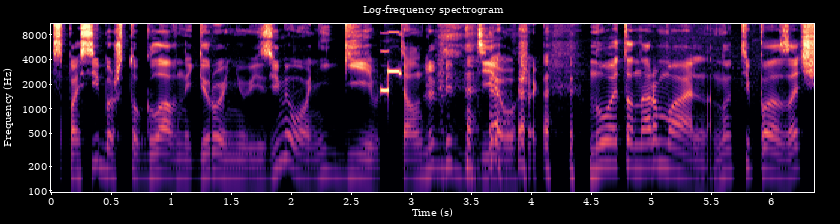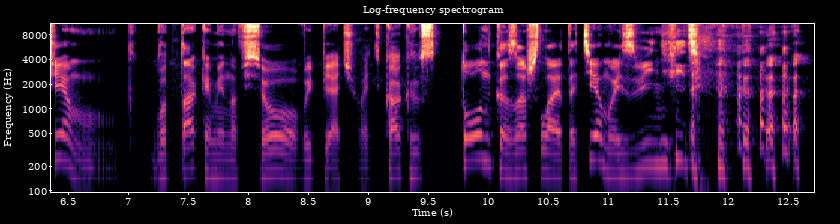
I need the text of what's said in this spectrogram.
Спасибо, что главный герой неуязвимого не гей, блядь, а он любит девушек. Ну это нормально. Ну типа зачем вот так именно все выпячивать? Как тонко зашла эта тема, извините.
